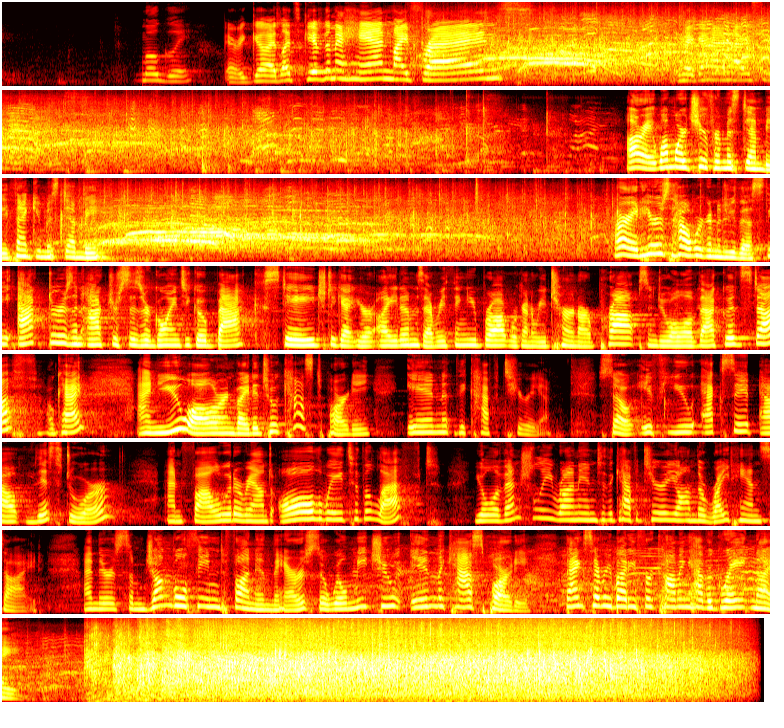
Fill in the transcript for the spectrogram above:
Mowgli. Very good. Let's give them a hand, my friends. Okay, go ahead. Have a seat, my friends. All right, one more cheer for Miss Demby. Thank you, Miss Demby. All right, here's how we're going to do this. The actors and actresses are going to go backstage to get your items, everything you brought. We're going to return our props and do all of that good stuff, okay? And you all are invited to a cast party in the cafeteria. So if you exit out this door and follow it around all the way to the left, you'll eventually run into the cafeteria on the right hand side. And there's some jungle themed fun in there, so we'll meet you in the cast party. Thanks everybody for coming. Have a great night.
